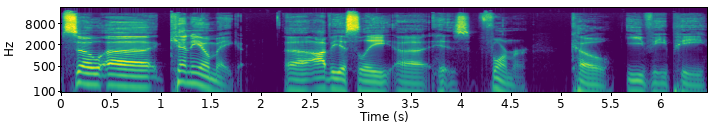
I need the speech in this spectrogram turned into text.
So uh, Kenny Omega, uh, obviously uh, his former co EVP,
